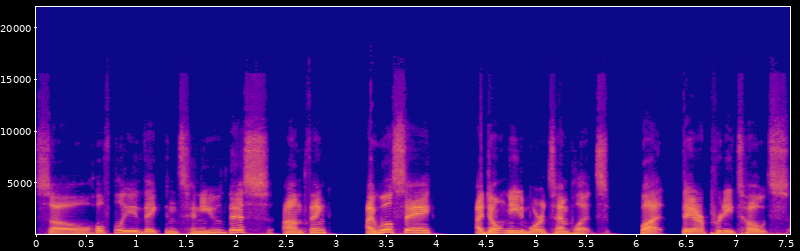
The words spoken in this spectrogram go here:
so hopefully they continue this um thing. I will say I don't need more templates, but they are pretty totes.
